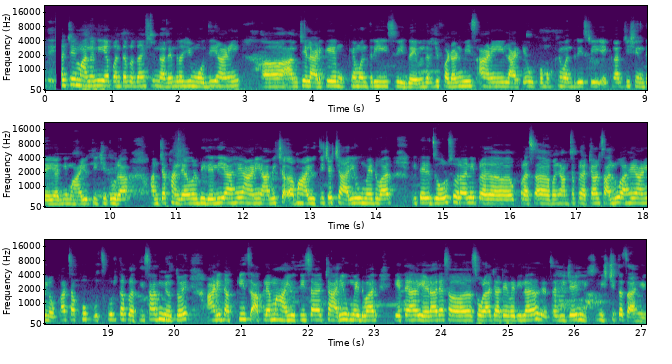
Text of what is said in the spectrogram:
देशाचे माननीय पंतप्रधान श्री नरेंद्रजी मोदी आणि आमचे लाडके मुख्यमंत्री श्री देवेंद्रजी फडणवीस आणि लाडके उपमुख्यमंत्री श्री एकनाथजी शिंदे यांनी महायुतीची धुरा आमच्या खांद्यावर दिलेली आहे आणि आम्ही महायुतीचे चारही उमेदवार इथे जोरशोराने प्र प्रसा म्हणजे आमचा प्रचार चालू आहे आणि लोकांचा खूप उत्स्फूर्त प्रतिसाद मिळतोय आणि नक्कीच आपल्या महायुतीचा चारही उमेदवार येत्या येणाऱ्या स सोळा जानेवारीला याचा विजय निश्चितच आहे.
